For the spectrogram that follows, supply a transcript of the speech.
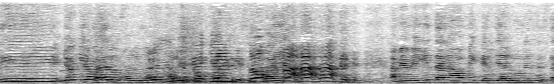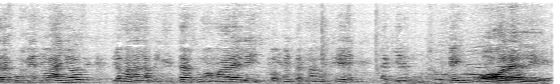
Y Yo quiero mandar un saludo. ¿Quién- quién invitó? A mi amiguita Naomi, que el día lunes estará cumpliendo años, le mandan a felicitar a su mamá Arely y su papi Fernando, que la quieren mucho, ¿ok? Órale.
